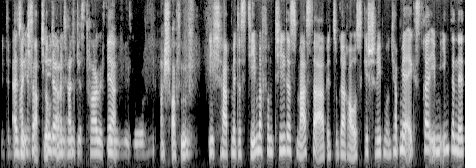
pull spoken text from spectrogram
mit dem also ich habe Tilda anhand des Tages ja. irgendwie so erschaffen. Ich habe mir das Thema von Tildas Masterarbeit sogar rausgeschrieben und ich habe mir extra im Internet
